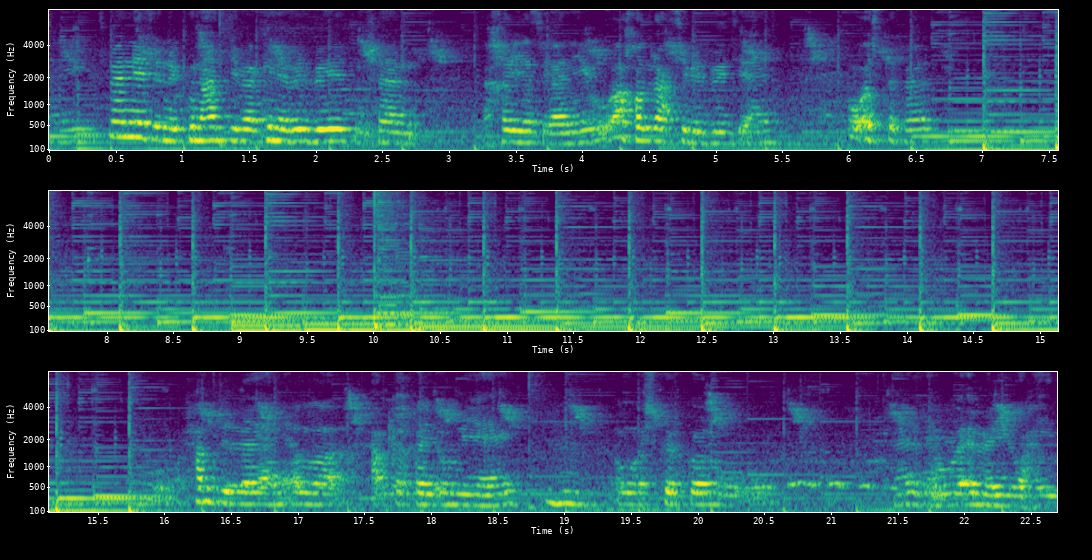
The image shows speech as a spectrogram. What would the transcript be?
يعني تمنيت إنه يكون عندي ماكينة بالبيت مشان أخيط يعني وآخذ راحتي بالبيت يعني وأستفاد. الحمد لله يعني الله حقق الأمنية هاي وأشكركم. وهذا هو أملي الوحيد.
